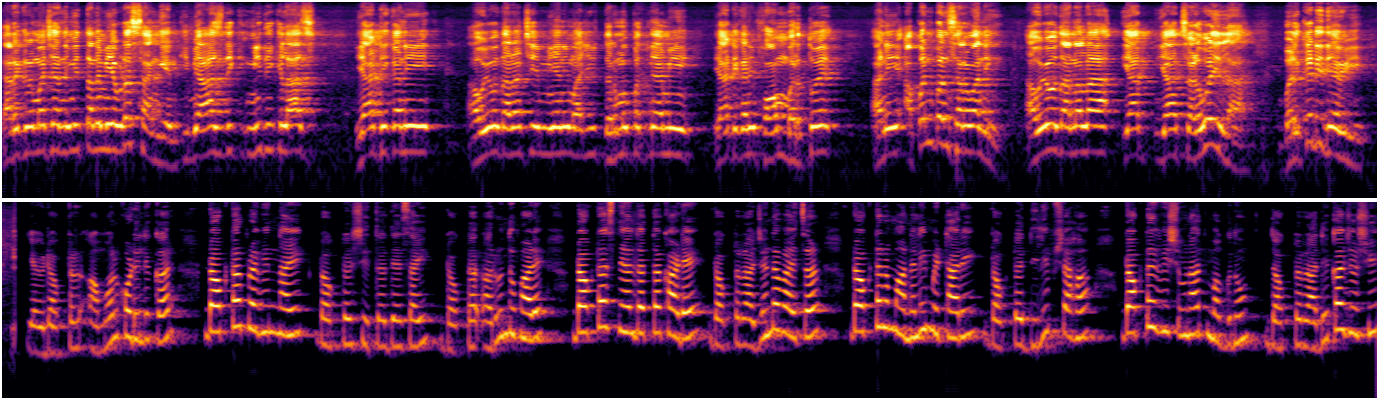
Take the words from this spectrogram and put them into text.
कार्यक्रमाच्या निमित्तानं मी एवढंच सांगेन की मी आज देखील मी देखील आज या ठिकाणी अवयवदानाचे मी आणि माझी धर्मपत्नी आम्ही या ठिकाणी फॉर्म भरतोय. आणि आपण पण सर्वांनी अवयवदानाला या या चळवळीला बळकटी द्यावी. यावेळी doctor Amol Kodilekar doctor Pravin Naik doctor Sheetal Desai doctor Arun Dhumale doctor Snehaldatta Khade doctor Rajendra Waychal doctor Manali Mithari doctor Dilip Shah doctor Vishwanath Maganu doctor Radhika Joshi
